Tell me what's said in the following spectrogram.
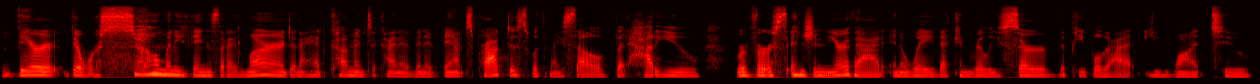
there there were so many things that I learned and I had come into kind of an advanced practice with myself but how do you reverse engineer that in a way that can really serve the people that you want to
